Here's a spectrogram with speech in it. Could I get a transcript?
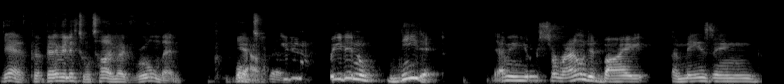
yeah, but very little time overall then. Yeah, but you, didn't, but you didn't need it. I mean, you were surrounded by amazing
